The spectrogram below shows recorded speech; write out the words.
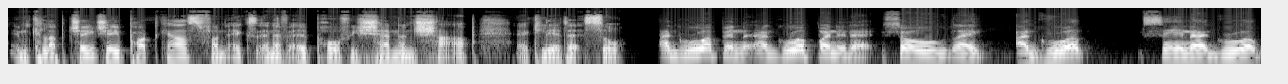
Im Club JJ Podcast von Ex-NFL-Profi Shannon Sharp erklärt er es so. I grew up in I grew up under that. So like I grew up seeing that, grew up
